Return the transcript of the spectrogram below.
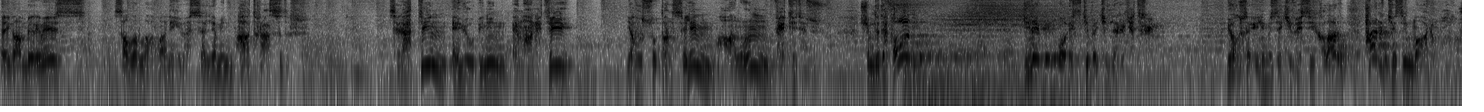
Peygamberimiz sallallahu aleyhi ve sellemin hatırasıdır. Selahaddin Eyyubi'nin emaneti Yavuz Sultan Selim Han'ın fethidir. Şimdi defolun! Gidip o eski vekilleri getirin. Yoksa elimizdeki vesikalar herkesin malumu olur.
